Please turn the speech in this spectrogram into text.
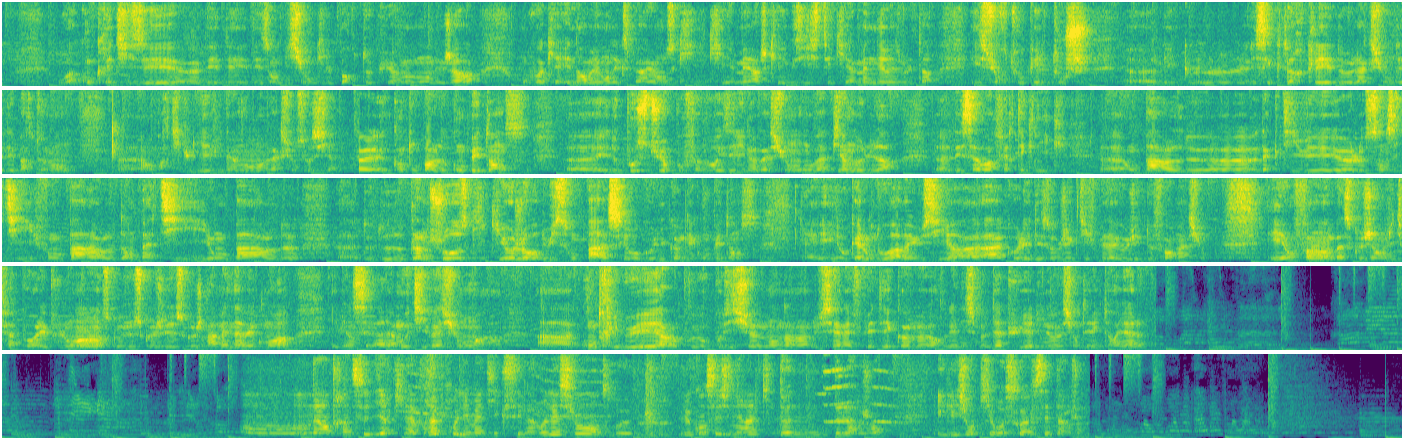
ou à concrétiser des, ambitions qu'ils portent depuis un moment déjà. On voit qu'il y a énormément d'expériences qui, qui, émergent, qui existent et qui amènent des résultats et surtout qu'elles touchent les, les, secteurs clés de l'action des départements, en particulier évidemment l'action sociale. quand on parle de compétences et de posture pour favoriser l'innovation, on va bien au-delà des savoir-faire techniques. on parle d'activer le sensitif, on parle d'empathie, on parle de, de, plein de choses qui, qui aujourd'hui sont pas assez reconnues comme des compétences et, auxquelles on doit réussir à, accoler des objectifs pédagogiques de formation. Et enfin, bah, ce que j'ai envie de faire pour aller plus loin, ce que, ce que, ce que je ramène avec moi, eh c'est la, la, motivation à, à, contribuer un peu au positionnement du CNFPT comme organisme d'appui à l'innovation territoriale. En train de se dire que la vraie problématique, c'est la relation entre le conseil général qui donne de l'argent et les gens qui reçoivent cet argent.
